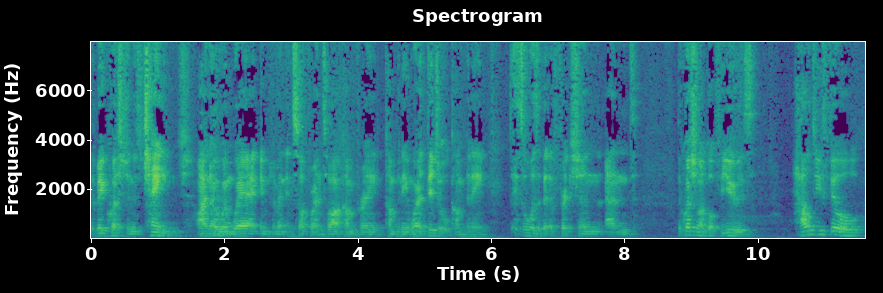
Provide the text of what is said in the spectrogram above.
The big question is change. I know when we're implementing software into our company, company, and we're a digital company, there's always a bit of friction. And the question I've got for you is, how do you feel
